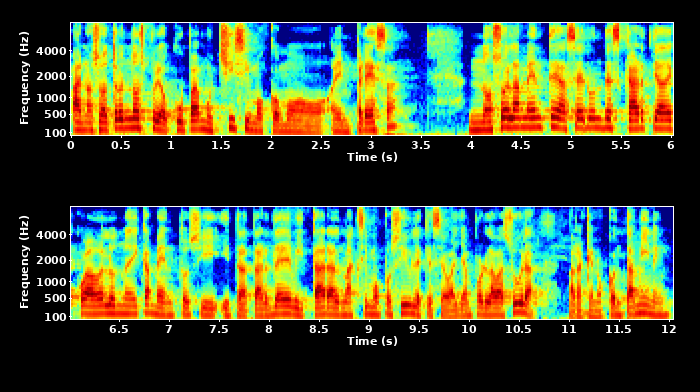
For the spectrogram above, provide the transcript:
a nosotros nos preocupa muchísimo como empresa no solamente hacer un descarte adecuado de los medicamentos y, tratar de evitar al máximo posible que se vayan por la basura para que no contaminen,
